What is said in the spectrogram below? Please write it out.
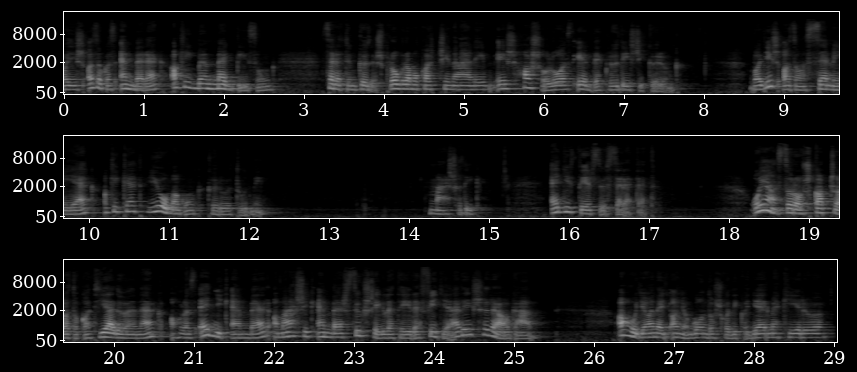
vagyis azok az emberek, akikben megbízunk. Szeretünk közös programokat csinálni, és hasonló az érdeklődési körünk. Vagyis azon személyek, akiket jó magunk körül tudni. Második. Együttérző szeretet. Olyan szoros kapcsolatokat jelölnek, ahol az egyik ember a másik ember szükségleteire figyel és reagál. Ahogyan egy anya gondoskodik a gyermekéről,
